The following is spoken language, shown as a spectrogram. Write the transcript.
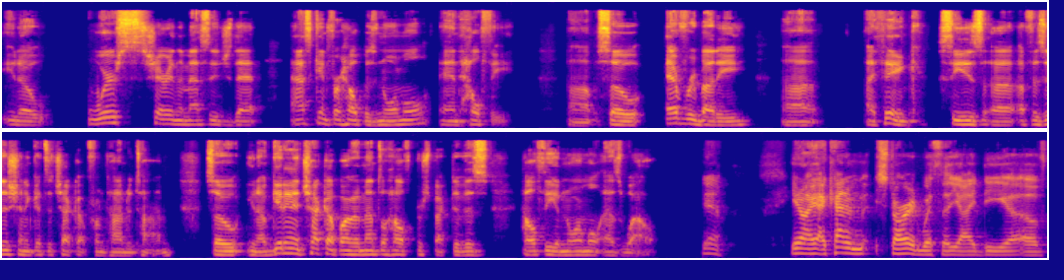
you know, we're sharing the message that asking for help is normal and healthy. Uh, so everybody uh, I think, sees a, a, physician and gets a checkup from time to time. So, you know, getting a checkup on a mental health perspective is healthy and normal as well. Yeah. You know, I, I kind of started with the idea of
